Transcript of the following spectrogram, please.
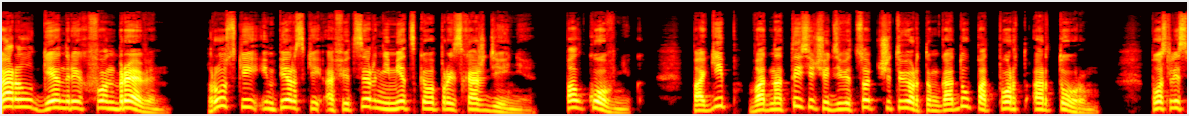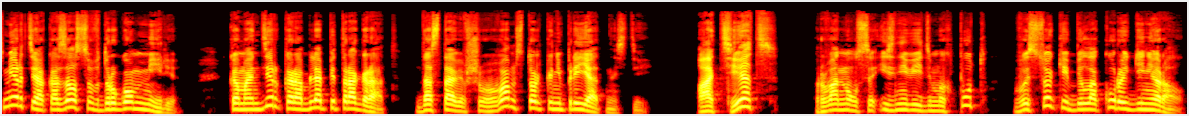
Карл Генрих фон Бревен, русский имперский офицер немецкого происхождения, полковник, погиб в 1904 году под Порт-Артуром. После смерти оказался в другом мире. Командир корабля «Петроград», доставившего вам столько неприятностей. «Отец?» — рванулся из невидимых пут высокий белокурый генерал.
